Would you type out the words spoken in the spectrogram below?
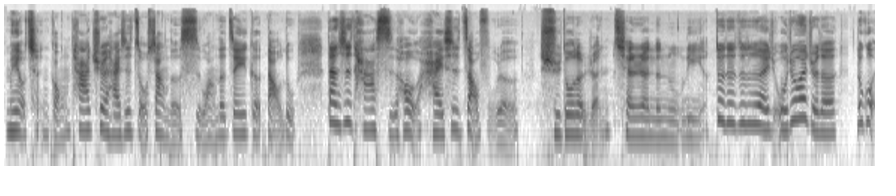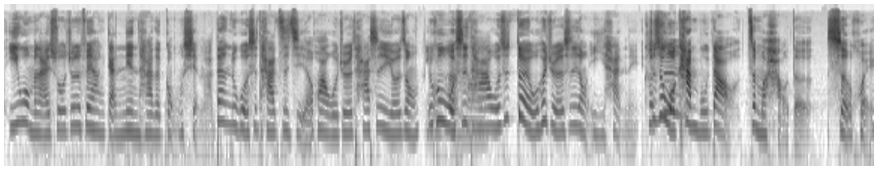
没有成功，他却还是走上了死亡的这一个道路。但是他死后还是造福了许多的人，前人的努力啊！对对对对对，我就会觉得。如果以我们来说，就是非常感念他的贡献嘛。但如果是他自己的话，我觉得他是有一种，如果我是他，我是对我会觉得是一种遗憾呢。就是我看不到这么好的。社会，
